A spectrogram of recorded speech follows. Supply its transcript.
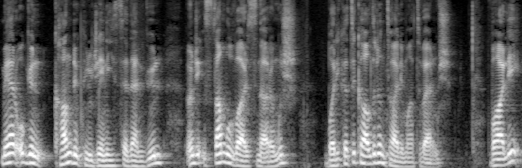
Meğer o gün kan döküleceğini hisseden Gül önce İstanbul valisini aramış, barikatı kaldırın talimatı vermiş. Vali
